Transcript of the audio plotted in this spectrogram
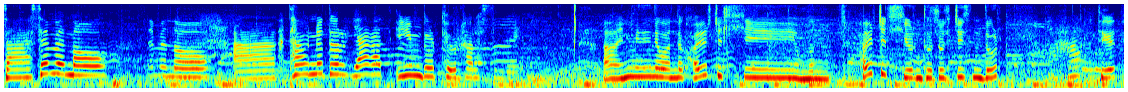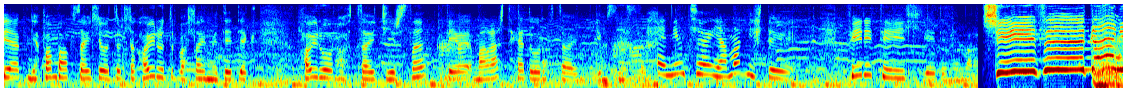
За сайн байна уу? Сайн байна уу? Аа та өнөөдөр яагаад ийм дүр төвөрхөр авсан бэ? А энэ миний нэг нэг 2 жилийн өмнө 2 жил ер нь төлөвлөж исэн дүр. Аха. Тэгээд яг Япон pop соёлын өдрлөг 2 өдөр болохыг мэдээд яг 2 өөр хувцас ойж ирсэн. Тэгээ маргааш дахиад өөр хувцас имсэн гэсэн. Э нэм чи ямар нэртэй вэ? Fairy Tail гэдэг юм байна. 静かに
